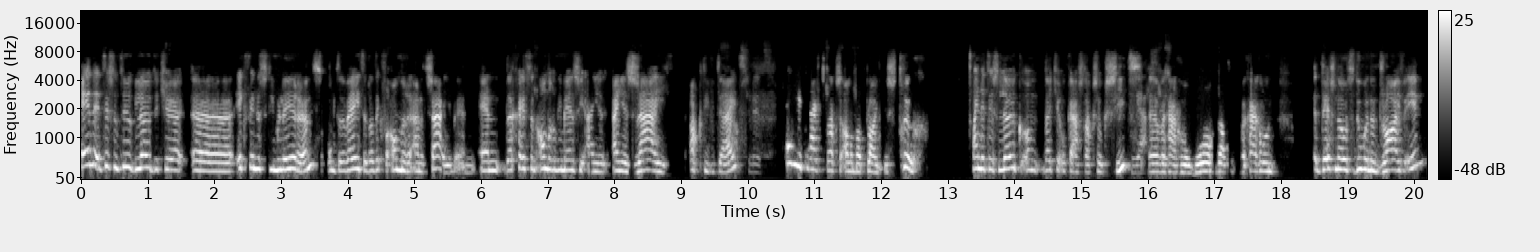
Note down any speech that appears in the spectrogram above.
En het is natuurlijk leuk dat je. eh, ik vind het stimulerend om te weten dat ik voor anderen aan het zaaien ben. En dat geeft een andere dimensie aan je, aan je zaaiactiviteit. Absoluut. En je krijgt straks allemaal plantjes terug. En het is leuk omdat je elkaar straks ook ziet. Ja, Eh, we gaan gewoon door. Dat, we gaan gewoon. Desnoods doen we een drive-in.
